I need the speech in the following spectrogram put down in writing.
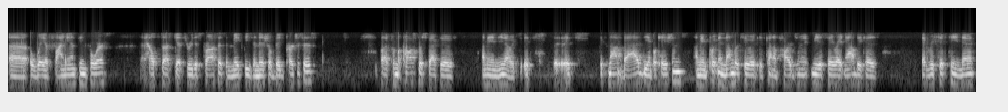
uh, a way of financing for us that helps us get through this process and make these initial big purchases. But from a cost perspective, I mean, you know, it's it's it's it's not bad. The implications. I mean, putting a number to it is kind of hard to me to say right now because every 15 minutes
